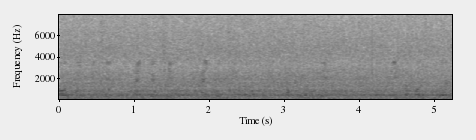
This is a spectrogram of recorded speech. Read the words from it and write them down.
Oh, thank you, Jesus. Thank you, Jesus. Thank you, Jesus. Thank you, Jesus. Thank the Holy Spirit.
